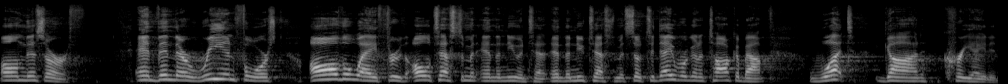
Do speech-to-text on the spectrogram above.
on this earth. And then they're reinforced all the way through the Old Testament and the New, and the New Testament. So today we're going to talk about what God created.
